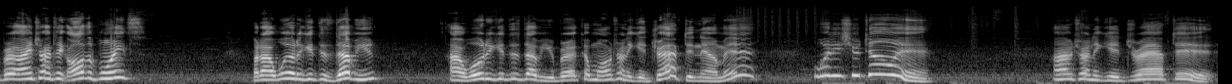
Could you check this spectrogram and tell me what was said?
Bro, I ain't trying to take all the points. But I will to get this W. I will to get this W, bro. Come on, I'm trying to get drafted now, man. What is you doing? I'm trying to get drafted.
